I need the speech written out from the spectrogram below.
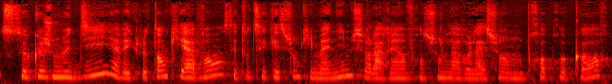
Ce que je me dis avec le temps qui avance et toutes ces questions qui m'animent sur la réinvention de la relation à mon propre corps,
